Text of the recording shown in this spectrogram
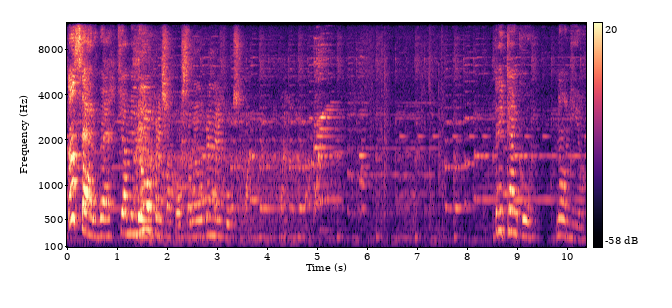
Non serve Non l'ho fiammellino. preso apposta, volevo prendere il posto. Rick e Q, non io,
